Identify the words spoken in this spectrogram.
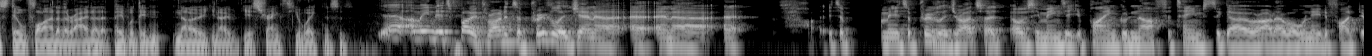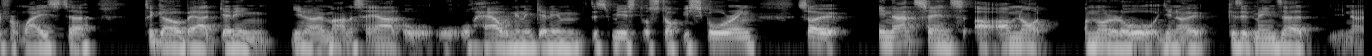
still fly under the radar that people didn't know, you know, your strengths, your weaknesses? Yeah. I mean, it's both, right? It's a privilege and a, a and a, a, it's a, I mean, it's a privilege, right? So it obviously means that you're playing good enough for teams to go, right, oh, well, we need to find different ways to, to go about getting you know Marnus out or, or how we're going to get him dismissed or stop his scoring. So in that sense, I'm not I'm not at all you know because it means that you know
